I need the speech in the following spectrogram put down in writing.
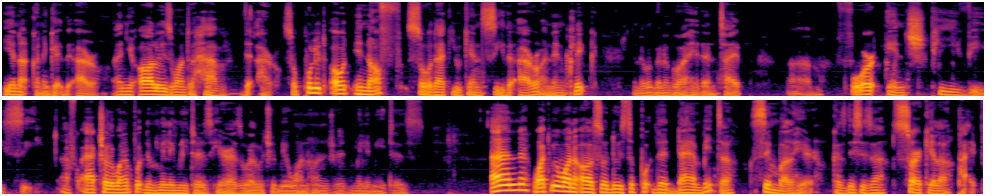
you're not going to get the arrow and you always want to have the arrow. So pull it out enough so that you can see the arrow and then click. And then we're going to go ahead and type um, 4 inch PVC. I actually want to put the millimeters here as well, which would be 100 millimeters. And what we want to also do is to put the diameter symbol here because this is a circular pipe.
